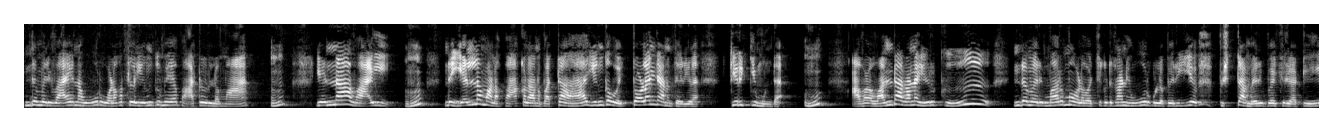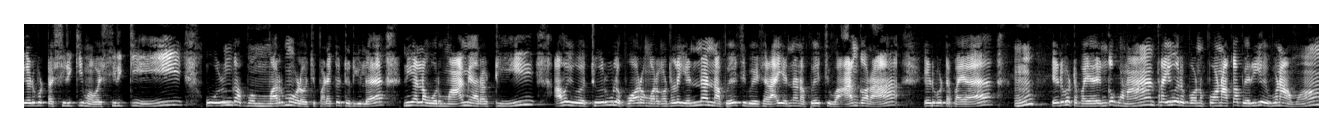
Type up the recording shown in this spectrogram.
இந்த மாதிரி வாயை நான் ஊர் உலகத்தில் எங்குமே பாட்டும் இல்லைம்மா. ம்? என்ன வாய்? ம்? இந்த எல்லை மலை பார்க்கலான்னு பார்த்தா எங்கே போய் தொலைஞ்சான்னு தெரியல. கிறுக்கி முண்டை. ம்? அவளை வந்தாதானே இருக்கு. இந்த மாதிரி மருமவளை வச்சுக்கிட்டு தான் நீ ஊருக்குள்ளே பெரிய பிஸ்டா மாதிரி பேசுறியாட்டி ஏற்பட்ட சிரிக்கி அவள் சிரிக்கி. ஒழுங்கா அப்போ மருமவளை வச்சு படைக்க தெரியல. நீ எல்லாம் ஒரு மாமியாராட்டி அவள் தெருவில் போகிற முறங்கட்டில் என்னென்ன பேச்சு பேசுறா என்னென்ன பேச்சு வாங்குறா? எடுபட்ட பைய ம்? எடுபட்ட பையன் எங்கே போனான் டிரைவர் போன போனாக்கா பெரிய இவனாவும்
